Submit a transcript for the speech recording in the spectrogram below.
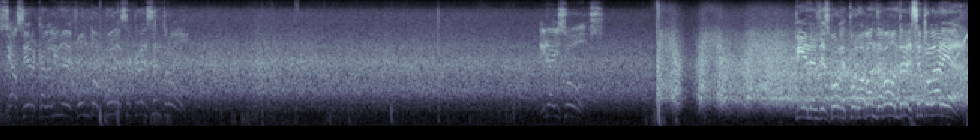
Se acerca a la línea de fondo, puede sacar el centro. Iraisos. Viene el desborde por la banda, va a mandar el centro al área.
